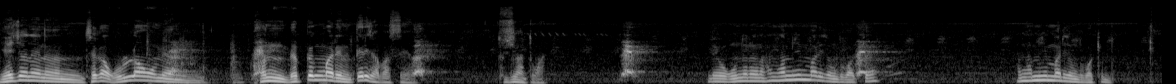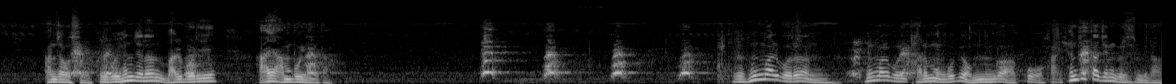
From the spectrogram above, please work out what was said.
예전에는 제가 올라오면 건 몇백 마리는 때려잡았어요. 두 시간 동안. 근데 오늘은 한 30마리 정도밖에, 한 30마리 정도밖에 안 잡았어요. 그리고 현재는 말벌이 아예 안 보입니다. 그래서 흑말벌은, 흑말벌은 다른 방법이 없는 것 같고, 아, 현재까지는 그렇습니다.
